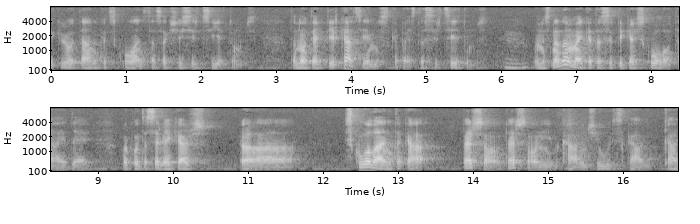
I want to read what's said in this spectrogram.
tik ļoti tā, nu, kad skolēns tā saka, šis ir cietums. Tad noteikti ir kāds iemesls, kāpēc tas ir cietums. Mm. Un es nedomāju, ka tas ir tikai skolotāju dēļ. Varbūt tas ir vienkārši uh, skolēna person, personība, kā viņš jūtas, kā, kā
